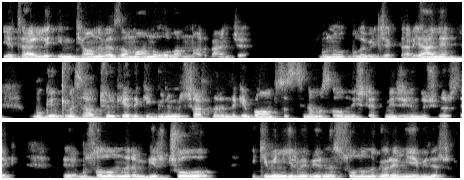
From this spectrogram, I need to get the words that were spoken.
yeterli imkanı ve zamanı olanlar bence bunu bulabilecekler. Yani bugünkü mesela Türkiye'deki günümüz şartlarındaki bağımsız sinema salonu işletmeciliğini düşünürsek e, bu salonların birçoğu 2021'in sonunu göremeyebilir.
